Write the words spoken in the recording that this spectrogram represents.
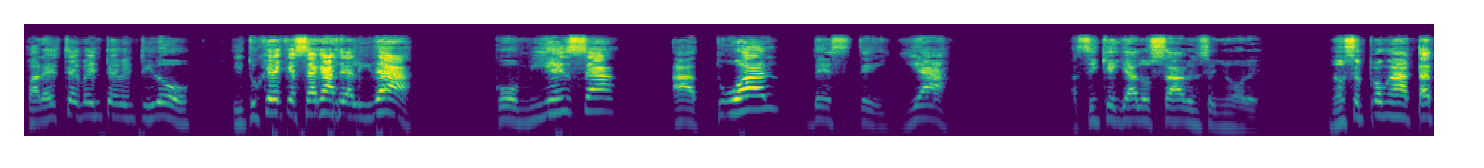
para este 2022, y tú quieres que se haga realidad, comienza actual desde ya. Así que ya lo saben, señores. No se pongan a estar,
